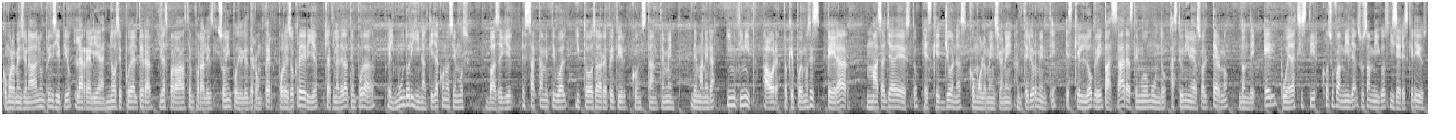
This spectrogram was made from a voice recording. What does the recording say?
Como lo mencionaba en un principio, la realidad no se puede alterar y las paradas temporales son imposibles de romper. Por eso creería que al final de la temporada, el mundo original que ya conocemos va a seguir exactamente igual y todo se va a repetir constantemente, de manera infinita. Ahora, lo que podemos esperar más allá de esto es que Jonas, como lo mencioné anteriormente, es que logre pasar a este nuevo mundo, a este universo alterno, donde él pueda existir con su familia, sus amigos y seres queridos.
